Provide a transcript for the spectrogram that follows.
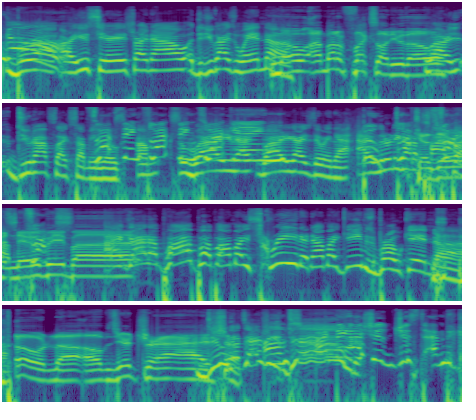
At the last thing. Bro, are you serious right now? Did you guys win? Uh, No, I'm about to flex on you though. Why are you, do not flex on me, Flexing, Luke. flexing, why Are you guys, flexing. why are you guys doing that? I literally got a Because pop you're a up. newbie, but I got a pop up on my screen, and now my game's broken. Uh, Oh no, Obs, you're trash. dude, that's actually Um, I think dude. I should just end the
